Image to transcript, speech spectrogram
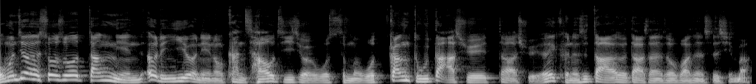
我们就来说说当年二零一二年哦，干超级久，我什么？我刚读大学，大学哎，可能是大二大三的时候发生的事情吧。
